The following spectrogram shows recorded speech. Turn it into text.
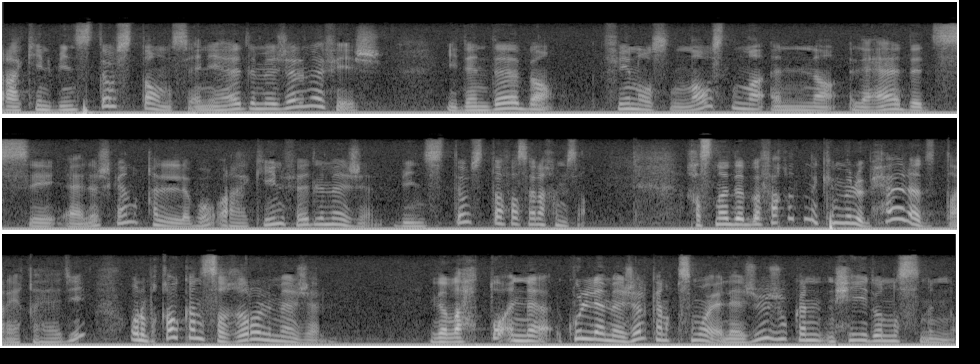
راه كاين بين ستة وستة ونص يعني هذا المجال ما فيهش. إذا دابا فين وصلنا؟ وصلنا أن العدد سي علاش كنقلبو؟ راه كاين في هذا المجال بين ستة وستة فاصلة خمسة. خاصنا دابا فقط نكملو بحال هاد الطريقة هادي ونبقاو كنصغرو المجال. إذا لاحظتوا أن كل مجال كنقسموه على جوج وكنحيدوا النص منه.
